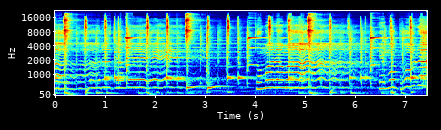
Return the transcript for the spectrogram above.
আর যাবে। তোমার আমার মধুরা?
